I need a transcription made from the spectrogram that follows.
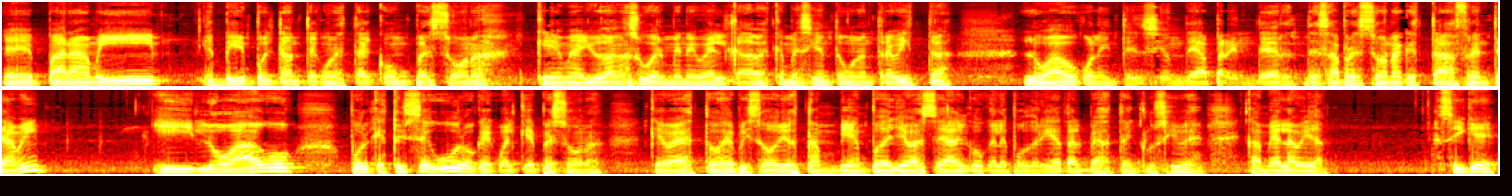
Eh, para mí es bien importante conectar con personas que me ayudan a subir mi nivel. Cada vez que me siento en una entrevista, lo hago con la intención de aprender de esa persona que está frente a mí. Y lo hago porque estoy seguro que cualquier persona que vea estos episodios también puede llevarse algo que le podría tal vez hasta inclusive cambiar la vida. Así que,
